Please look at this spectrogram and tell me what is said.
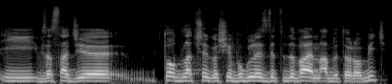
i w zasadzie to, dlaczego się w ogóle zdecydowałem, aby to robić, e,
